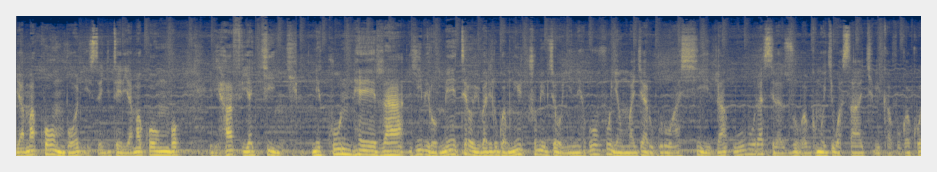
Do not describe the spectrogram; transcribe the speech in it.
ya Makombo ni segiteri ya Makombo iri hafi ya Kingi. Ni ku ntera y'ibirometero bibarirwa mu icumi byonyine uvuye mu majyaruguru hashyira uburasirazuba bw'umujyi wa Sake. Bikavugwa ko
